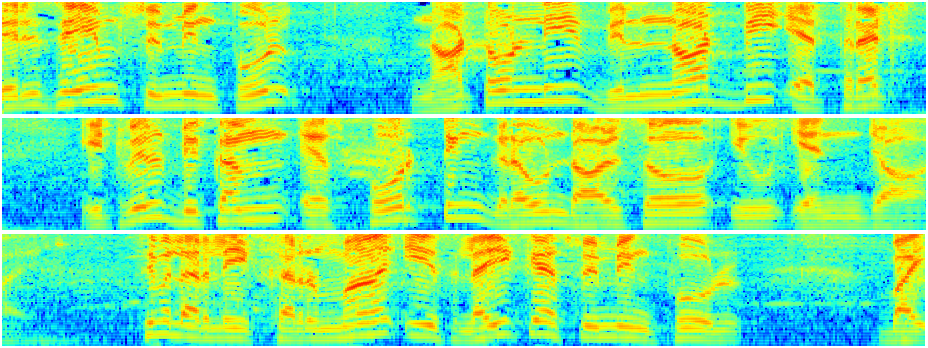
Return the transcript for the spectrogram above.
very same swimming pool not only will not be a threat, it will become a sporting ground also you enjoy. Similarly, karma is like a swimming pool. By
